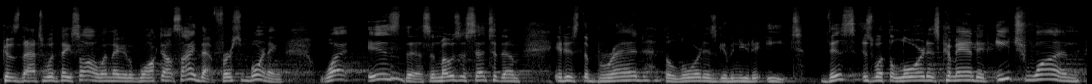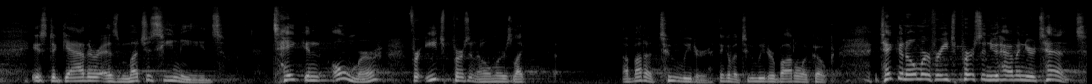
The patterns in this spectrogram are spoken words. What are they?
because that's what they saw when they walked outside that first morning. What is this? And Moses said to them, It is the bread the Lord has given you to eat. This is what the Lord has commanded. Each one is to gather as much as he needs. Take an omer for each person. Omer is like about a two liter. Think of a two liter bottle of Coke. Take an omer for each person you have in your tent.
